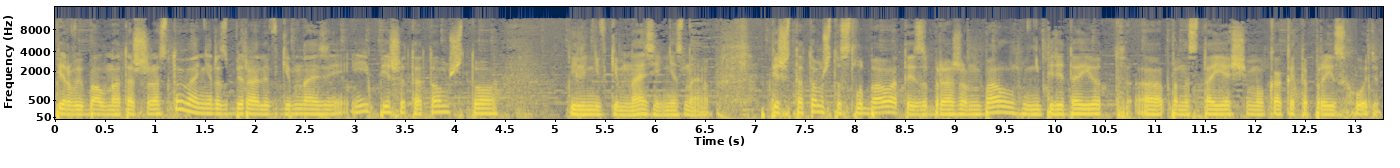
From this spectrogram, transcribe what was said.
первый бал Наташи Ростовой, они разбирали в гимназии, и пишет о том, что или не в гимназии, не знаю. Пишет о том, что слабовато изображен бал, не передает а, по-настоящему, как это происходит.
